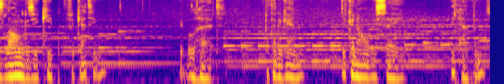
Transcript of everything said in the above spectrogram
as long as you keep forgetting, it will hurt. But then again, you can always say, it happens.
